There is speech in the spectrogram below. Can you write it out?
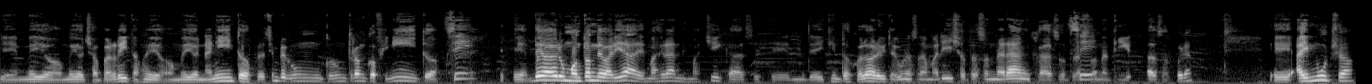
eh, medio, medio chaparritos, medio, medio enanitos, pero siempre con un, con un tronco finito. Sí, Eh, debe haber un montón de variedades, más grandes, más chicas, este, de distintos colores, ¿viste? Algunas son amarillas, otras son naranjas, otras Sí. son atigradas afuera. Eh, hay mucho,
